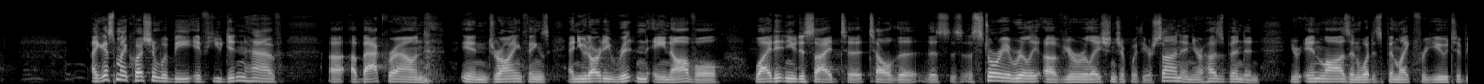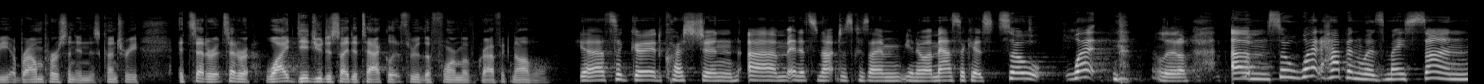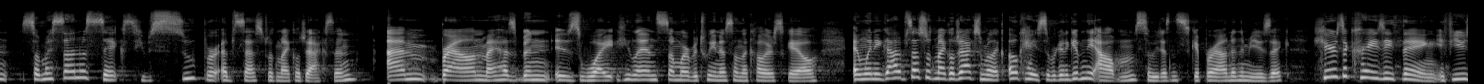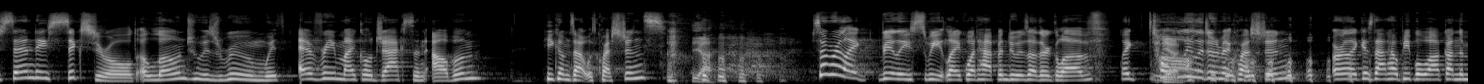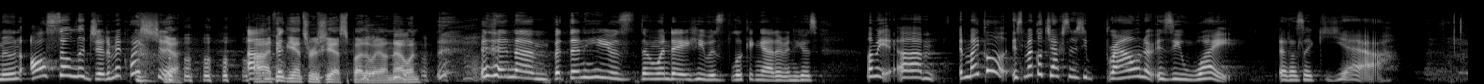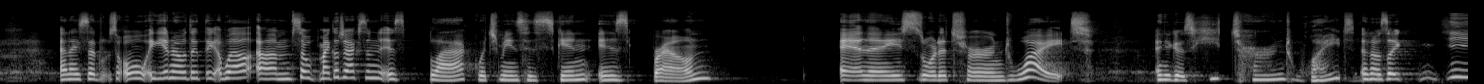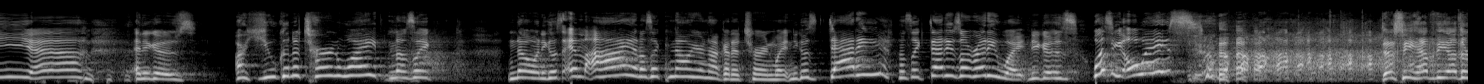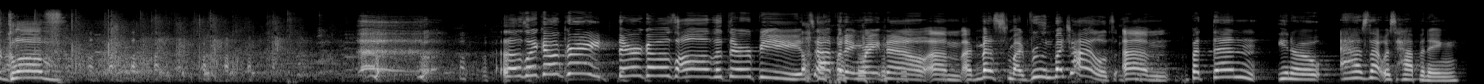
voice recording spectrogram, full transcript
I guess my question would be if you didn't have uh, a background in drawing things and you'd already written a novel, why didn't you decide to tell the this is a story really of your relationship with your son and your husband and your in-laws and what it's been like for you to be a brown person in this country, et cetera, et cetera. Why did you decide to tackle it through the form of graphic novel? Yeah, that's a good question, um, and it's not just because I'm, you know, a masochist. So what? a little. Um, so what happened was my son. So my son was six. He was super obsessed with Michael Jackson. I'm brown. My husband is white. He lands somewhere between us on the color scale. And when he got obsessed with Michael Jackson, we're like, okay, so we're going to give him the album so he doesn't skip around in the music. Here's a crazy thing if you send a six year old alone to his room with every Michael Jackson album, he comes out with questions. Yeah. Some are like really sweet, like what happened to his other glove? Like totally Yeah. legitimate question. Or like, is that how people walk on the moon? Also legitimate question. yeah. I think the answer is yes, by the way, on that one. And then, um, but then he was. Then one day he was looking at him and he goes, "Let me. Um, Michael is Michael Jackson. Is he brown or is he white?" And I was like, "Yeah." And I said, "So, oh, you know, the, the, well, um, so Michael Jackson is black, which means his skin is brown, and then he sort of turned white." And he goes, "He turned white?" And I was like, "Yeah." And he goes, "Are you gonna turn white?" And I was like. No, and he goes, Am I? And I was like, No, you're not gonna turn white. And he goes, Daddy? And I was like, Daddy's already white. And he goes, Was he always? Does he have the other glove? And I was like, Oh, great. There goes the therapy. It's happening right now. Um, I've messed my, ruined my child. Um, but then, you know, as that was happening,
